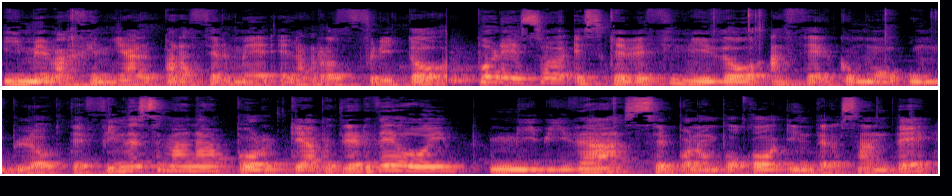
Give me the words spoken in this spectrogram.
y me va genial para hacerme el arroz frito. Por eso es que he decidido hacer como un vlog de fin de semana porque a partir de hoy mi vida se pone un poco interesante.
